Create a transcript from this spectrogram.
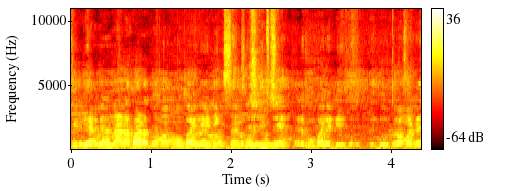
વિદ્યાર્થીઓના નાના બાળકોમાં મોબાઈલ એડિક્શન વધ્યું છે ત્યારે મોબાઈલ એડિક્શન દૂર કરવા માટે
